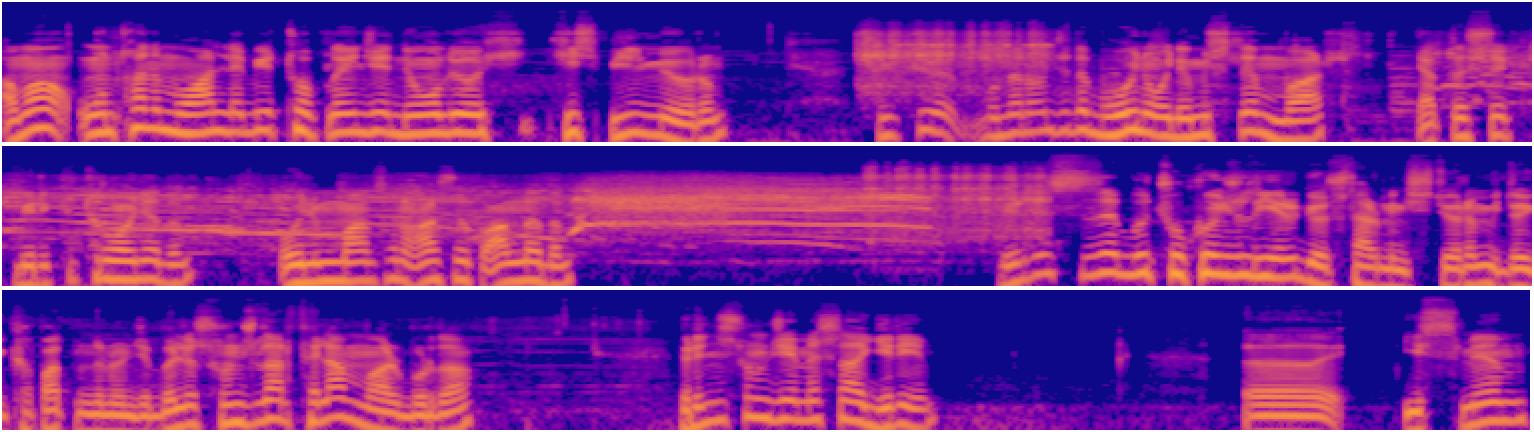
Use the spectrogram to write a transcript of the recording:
Ama 10 tane muhallebi toplayınca ne oluyor hi- hiç bilmiyorum. Çünkü bundan önce de bu oyunu oynamışlığım var. Yaklaşık 1-2 tur oynadım. Oyunun mantığını az çok anladım. Bir de size bu çok oyunculu yeri göstermek istiyorum videoyu kapatmadan önce. Böyle sunucular falan var burada. Birinci sunucuya mesela gireyim. Ee, ismim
